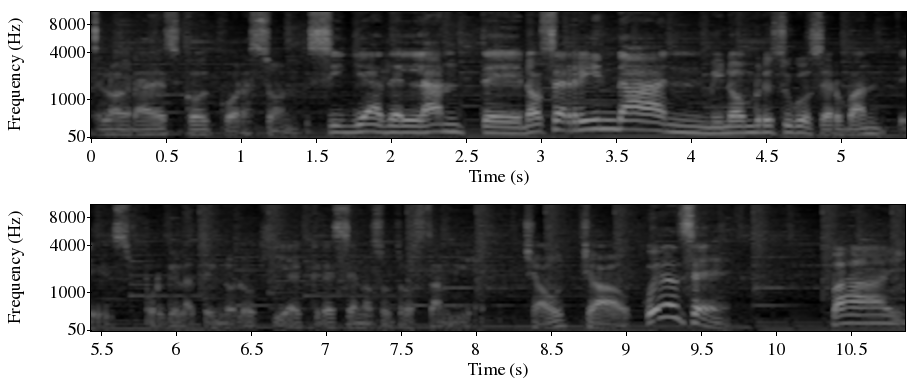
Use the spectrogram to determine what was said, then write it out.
Te lo agradezco de corazón. Sigue adelante, no se rindan. Mi nombre es Hugo Cervantes, porque la tecnología crece en nosotros también. Chao, chao. Cuídense. Bye.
